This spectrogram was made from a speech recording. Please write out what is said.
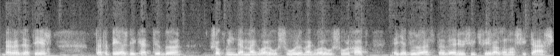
bevezetés, tehát a PSD2-ből sok minden megvalósul, megvalósulhat, egyedül ezt az erős ügyfélazonosítást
